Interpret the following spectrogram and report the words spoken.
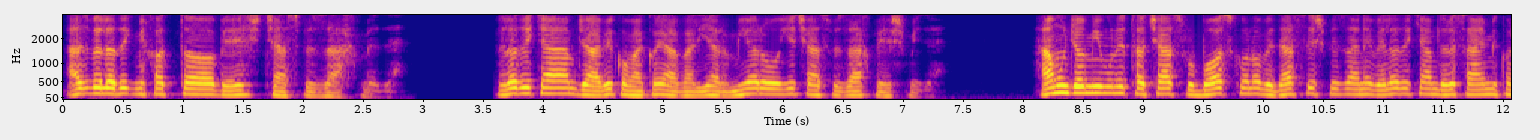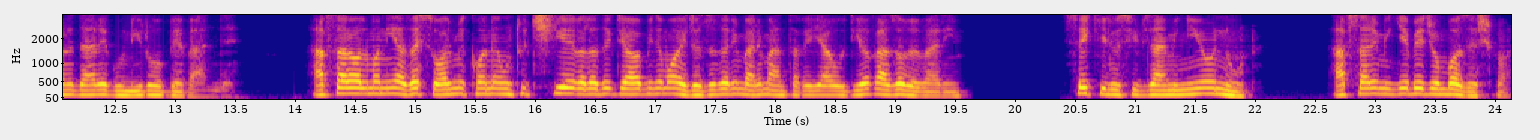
از ولادک می‌خواد تا بهش چسب زخم بده. ولادک هم جعبه کمک های اولیه رو میاره و یه چسب زخم بهش میده. همونجا میمونه تا چسب رو باز کنه و به دستش بزنه. ولادک هم داره سعی می‌کنه در گونی رو ببنده. افسر آلمانی ازش سوال می‌کنه اون تو چیه؟ ولادک جواب میده ما اجازه داریم برای منطقه یهودیا غذا ببریم. سه کیلو سیب زمینی و نون. افسر میگه به بازش کن.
